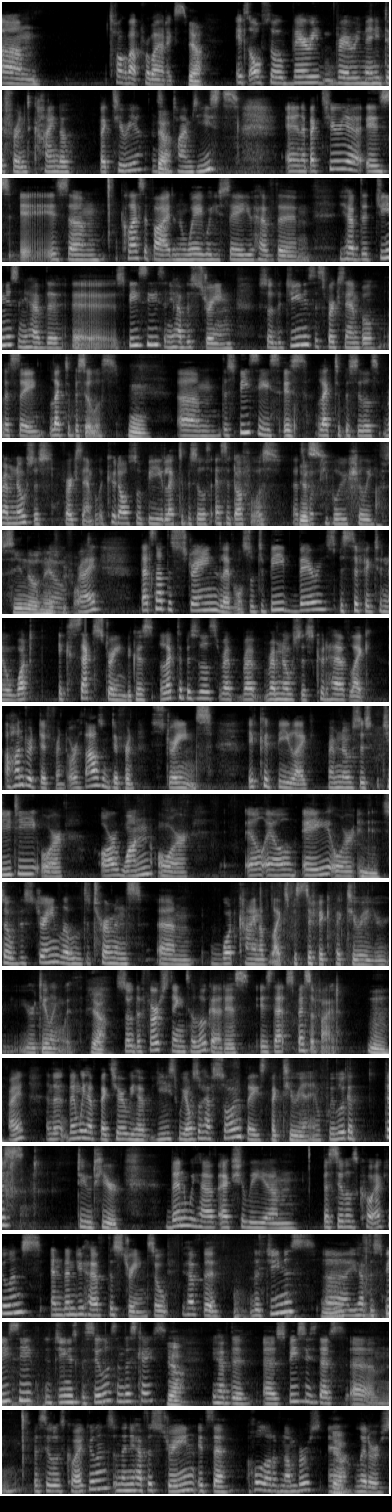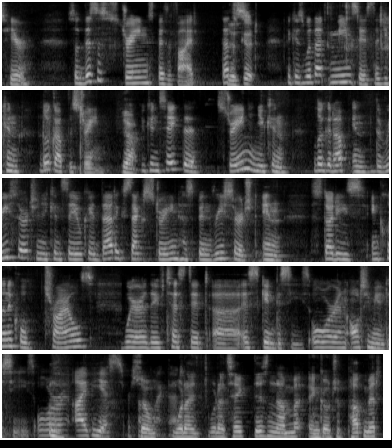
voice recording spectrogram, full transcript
um, talk about probiotics, Yeah. it's also very, very many different kind of bacteria and Yeah. sometimes yeasts. And a bacteria is is um, classified in a way where you say you have the you have the genus and you have the uh, species and you have the strain. So the genus is, for example, let's say Lactobacillus. Um, the species is Lactobacillus rhamnosus, for example. It could also be Lactobacillus acidophilus. That's Yes. what people usually I've seen those names know, before. right? That's not the strain level. So to be very specific to know what exact strain, because Lactobacillus rham- rham- rhamnosus could have like a hundred different or a thousand different strains. It could be like rhamnosus GG or R1 or LLA or so the strain level determines um, what kind of like specific bacteria you're you're dealing with. Yeah. So the first thing to look at is is that specified, right? And then, then we have bacteria, we have yeast, we also have soil-based bacteria. And if we look at this dude here, then we have actually um, Bacillus coagulans, and then you have the strain. So you have the the genus, uh, you have the species, the genus Bacillus in this case. Yeah. You have the uh, species that's um, Bacillus coagulans, and then you have the strain. It's a whole lot of numbers and Yeah. letters here. So this is strain specified. That's Yes. good because what that means is that you can look up the strain. Yeah. You can take the strain and you can look it up in the research, and you can say, okay, that exact strain has been researched in studies in clinical trials where they've tested uh, a skin disease or an autoimmune disease or IBS or something So like that. So would I would I take this number and go to PubMed?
